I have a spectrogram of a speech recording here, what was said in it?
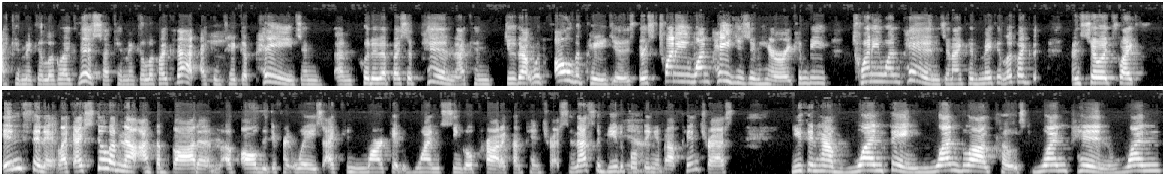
I can make it look like this. I can make it look like that. I can take a page and, and put it up as a pin. I can do that with all the pages. There's 21 pages in here. It can be 21 pins and I can make it look like, th- and so it's like infinite. Like I still am not at the bottom of all the different ways I can market one single product on Pinterest. And that's the beautiful yeah. thing about Pinterest. You can have one thing, one blog post, one pin, one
